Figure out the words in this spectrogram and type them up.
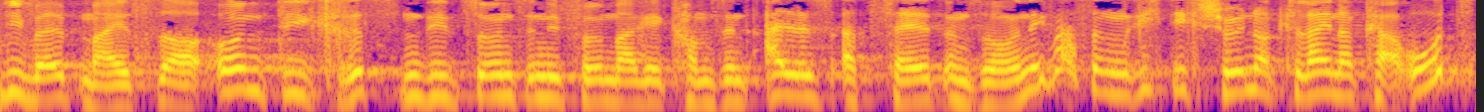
die Weltmeister und die Christen, die zu uns in die Firma gekommen sind, alles erzählt und so. Und ich war so ein richtig schöner kleiner Chaot,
